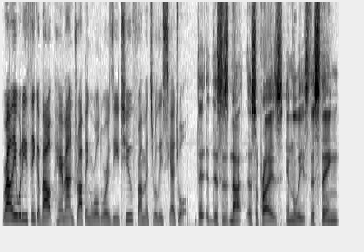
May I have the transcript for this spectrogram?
Reilly, what do you think about Paramount dropping World War Z 2 from its release schedule? This is not a surprise in the least. This thing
